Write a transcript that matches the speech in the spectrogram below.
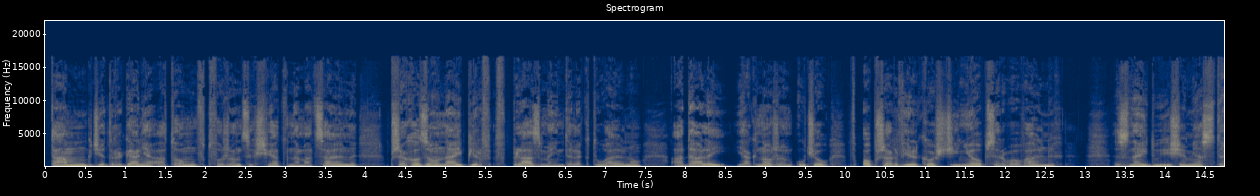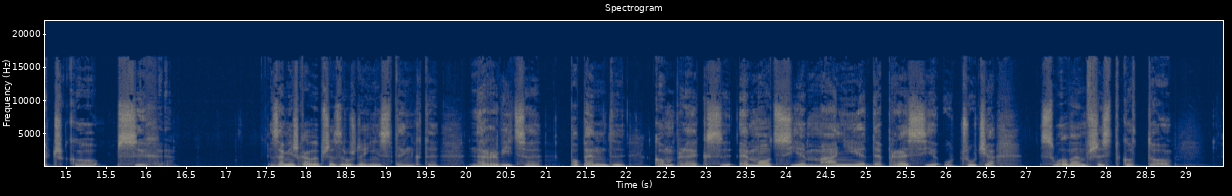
tam gdzie drgania atomów tworzących świat namacalny przechodzą najpierw w plazmę intelektualną, a dalej, jak nożem uciął, w obszar wielkości nieobserwowalnych, znajduje się miasteczko Psyche. Zamieszkałe przez różne instynkty, nerwice, popędy, kompleksy, emocje, manie, depresje, uczucia, słowem wszystko to,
